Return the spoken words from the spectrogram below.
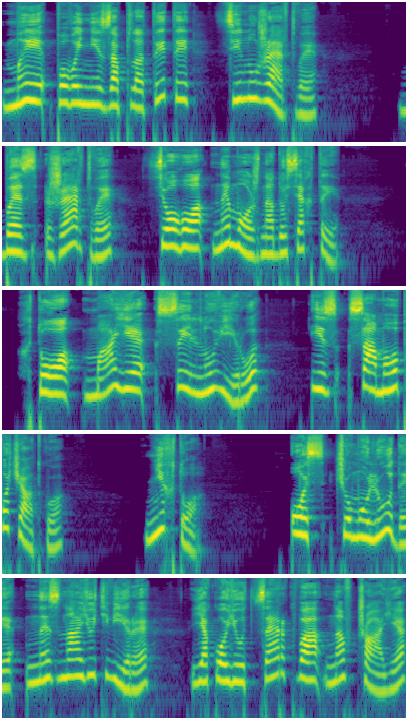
ми повинні заплатити ціну жертви. Без жертви цього не можна досягти. Хто має сильну віру із самого початку? Ніхто. Ось чому люди не знають віри, якою церква навчає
